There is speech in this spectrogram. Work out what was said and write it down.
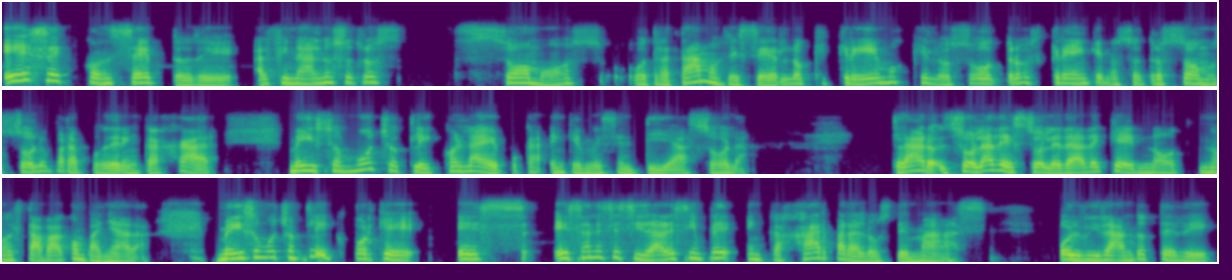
ese concepto de, al final nosotros somos o tratamos de ser lo que creemos que los otros creen que nosotros somos solo para poder encajar, me hizo mucho clic con la época en que me sentía sola. Claro, sola de soledad de que no, no estaba acompañada. Me hizo mucho clic porque es esa necesidad de siempre encajar para los demás, olvidándote de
